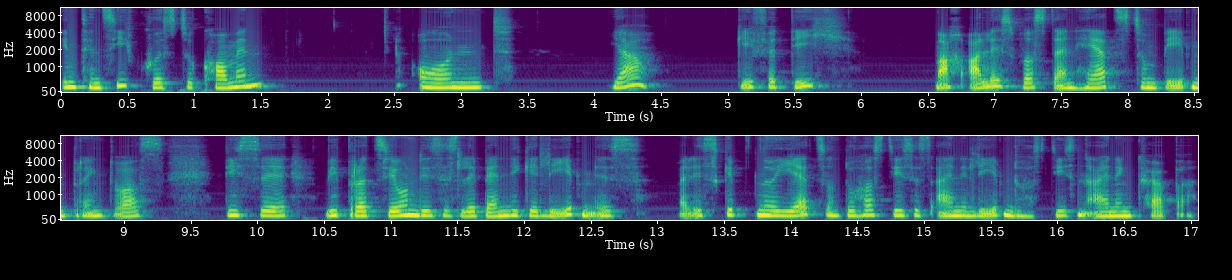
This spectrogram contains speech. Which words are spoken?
Intensivkurs zu kommen. Und ja, geh für dich, mach alles, was dein Herz zum Beben bringt, was diese Vibration, dieses lebendige Leben ist weil es gibt nur jetzt und du hast dieses eine Leben, du hast diesen einen Körper,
